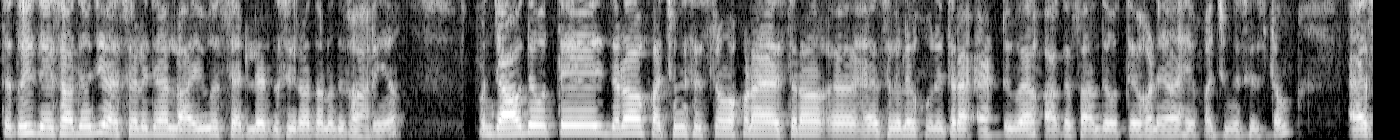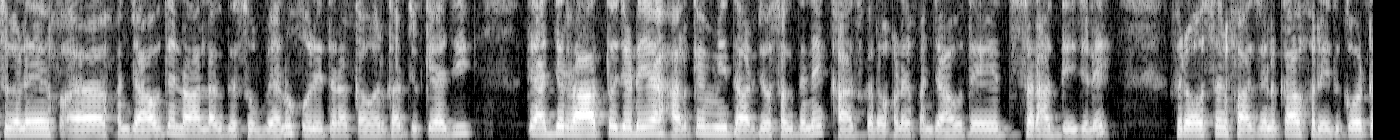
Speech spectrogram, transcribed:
ਤੇ ਤੁਸੀਂ ਦੇਖ ਸਕਦੇ ਹੋ ਜੀ, ਇਸ ਵੇਲੇ ਦੀਆਂ ਲਾਈਵ ਸੈਟਲਾਈਟ ਤਸਵੀਰਾਂ ਤੁਹਾਨੂੰ ਦਿਖਾ ਰਹੇ ਹਾਂ। ਪੰਜਾਬ ਦੇ ਉੱਤੇ ਜਿਹੜਾ ਪੱਛਮੀ ਸਿਸਟਮ ਆਪਣਾ ਇਸ ਤਰ੍ਹਾਂ ਇਸ ਵੇਲੇ ਪੂਰੀ ਤਰ੍ਹਾਂ ਐਕਟਿਵ ਹੈ, ਪਾਕਿਸਤਾਨ ਦੇ ਉੱਤੇ ਬਣਿਆ ਇਹ ਪੱਛਮੀ ਸਿਸਟਮ ਇਸ ਵੇਲੇ ਪੰਜਾਬ ਦੇ ਨਾਲ ਲੱਗਦੇ ਸੂਬਿਆਂ ਨੂੰ ਪੂਰੀ ਤਰ੍ਹਾਂ ਕਵਰ ਕਰ ਚੁੱਕਿਆ ਜੀ। ਅਤੇ ਅੱਜ ਰਾਤ ਤੋਂ ਜਿਹੜੇ ਆ ਹਲਕੇ ਮੀਂਹ ਦਰਜ ਹੋ ਸਕਦੇ ਨੇ, ਖਾਸ ਕਰ ਆਪਣੇ ਪੰਜਾਬ ਦੇ ਸਰਹੱਦੀ ਜ਼ਿਲ੍ਹੇ। ਫਿਰੋਜ਼ਪੁਰ, ਫਾਜ਼ਿਲਕਾ, ਫਰੀਦਕੋਟ,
